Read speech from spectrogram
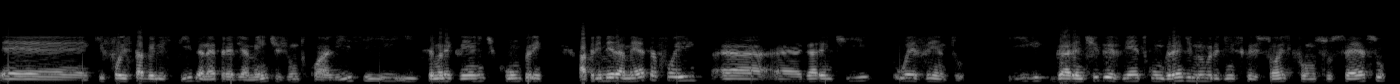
é, que foi estabelecida né, previamente junto com a Alice, e, e, semana que vem a gente cumpre. A primeira meta foi é, é, garantir o evento, e garantido o evento com um grande número de inscrições, que foi um sucesso,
